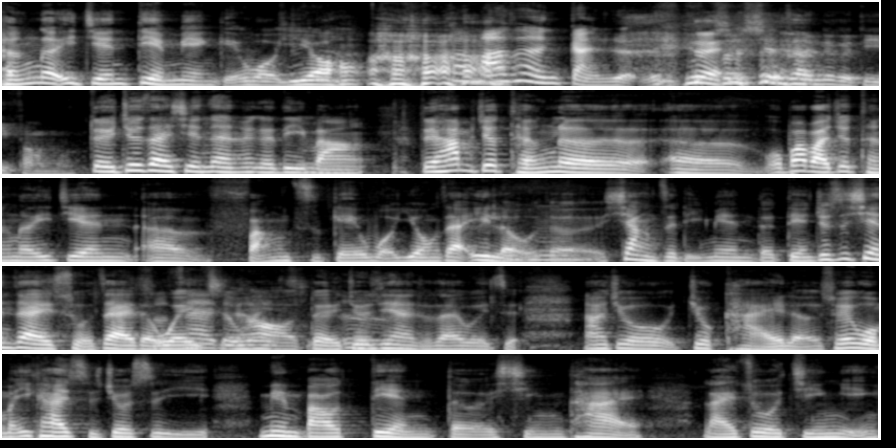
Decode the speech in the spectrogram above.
腾了一间店面给我用，爸妈是很感人。对，是现在那个地方吗？对，就在现在那个地方。嗯、对他们就腾了，呃，我爸爸就腾了一间呃房子给我用，在一楼的巷子里面的店，嗯、就是现在所在的位置哈。对，就现在所在的位置，然后就就开了。所以我们一开始就是以面包店的形态来做经营。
